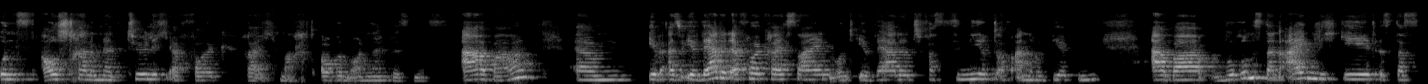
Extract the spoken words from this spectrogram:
uns Ausstrahlung natürlich erfolgreich macht, auch im Online-Business. Aber ähm, ihr, also ihr werdet erfolgreich sein und ihr werdet faszinierend auf andere wirken. Aber worum es dann eigentlich geht, ist, dass,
